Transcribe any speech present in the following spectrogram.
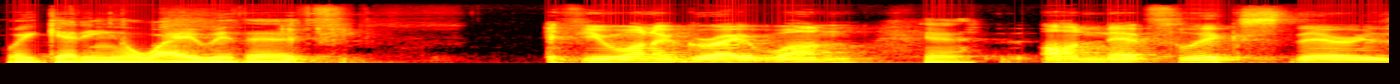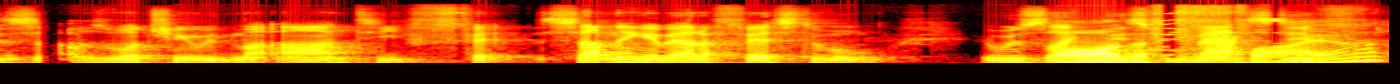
we're getting away with it. If, if you want a great one, Yeah. on Netflix, there is. I was watching it with my auntie. Fe- something about a festival. It was like oh, this massive fire.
